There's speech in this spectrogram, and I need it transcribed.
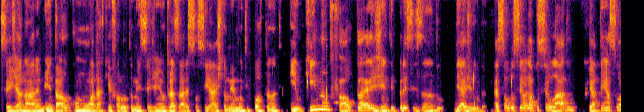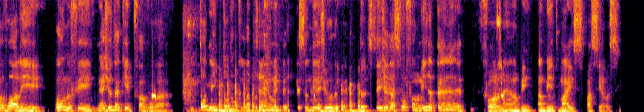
Seja na área ambiental, como a Darquia falou também, seja em outras áreas sociais, também é muito importante. E o que não falta é gente precisando de ajuda. É só você olhar para o seu lado já tem a sua avó ali. Ô, meu filho, me ajuda aqui, por favor. Todo, em todo canto tem alguém precisando de ajuda, seja da sua família até fora, né? Ambi ambiente mais espacial, assim.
